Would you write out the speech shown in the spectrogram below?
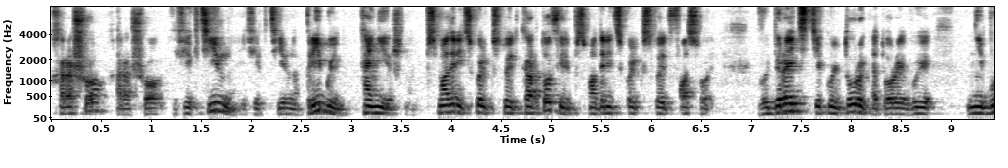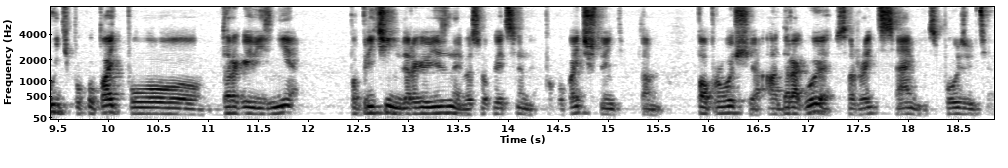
хорошо, хорошо, эффективно, эффективно, прибыльно, конечно. Посмотрите, сколько стоит картофель, посмотрите, сколько стоит фасоль. Выбирайте те культуры, которые вы не будете покупать по дороговизне, по причине дороговизны, высокой цены. Покупайте что-нибудь там попроще, а дорогое сажайте сами, используйте.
